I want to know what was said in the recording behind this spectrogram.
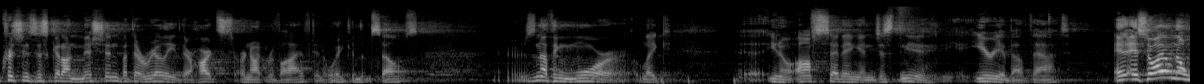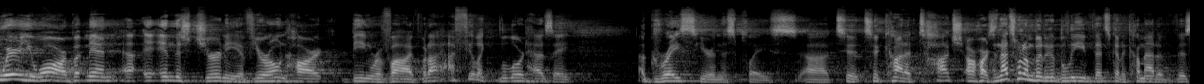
Christians just get on mission, but they're really, their hearts are not revived and awakened themselves. There's nothing more like you know, offsetting and just eerie about that. And, and, so I don't know where you are, but man, uh, in this journey of your own heart being revived, but I, I feel like the Lord has a, a grace here in this place uh, to, to kind of touch our hearts. And that's what I'm going to believe that's going to come out of this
